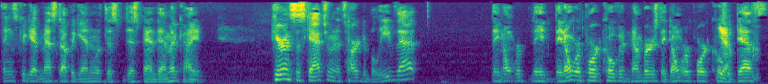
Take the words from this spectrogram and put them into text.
things could get messed up again with this this pandemic. I here in Saskatchewan, it's hard to believe that they don't re- they they don't report COVID numbers. They don't report COVID Yeah. deaths,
